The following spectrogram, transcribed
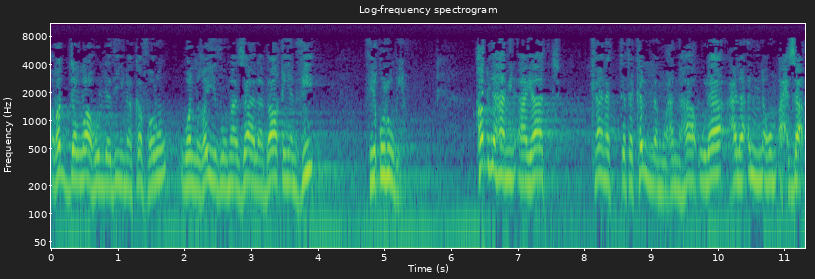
رد الله الذين كفروا والغيظ ما زال باقيا في في قلوبهم. قبلها من آيات كانت تتكلم عن هؤلاء على أنهم أحزاب.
